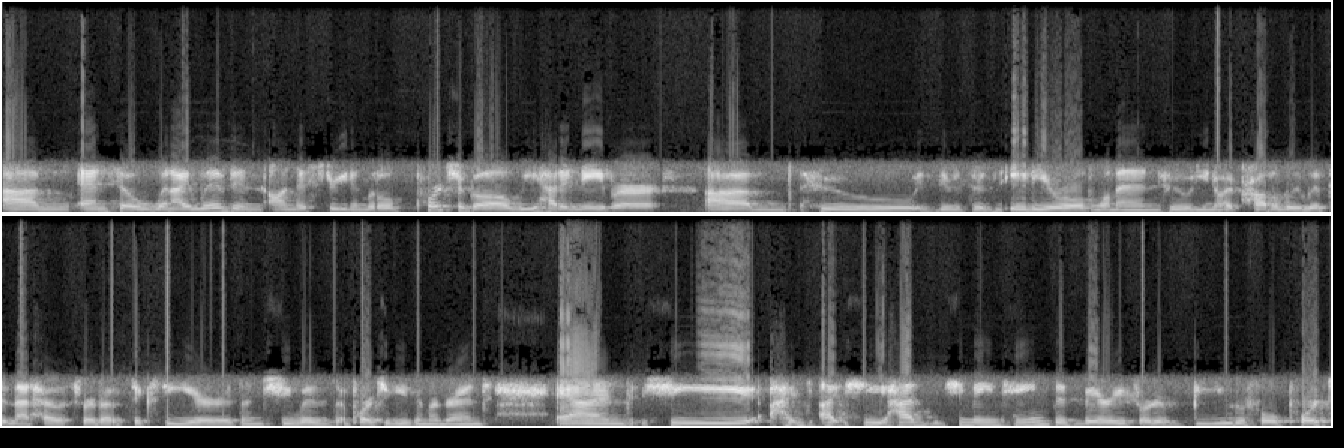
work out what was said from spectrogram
Um, and so when I lived in on this street in Little Portugal, we had a neighbor um, who there was an 80 year old woman who you know had probably lived in that house for about 60 years, and she was a Portuguese immigrant, and she she had she maintained this very sort of beautiful porch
